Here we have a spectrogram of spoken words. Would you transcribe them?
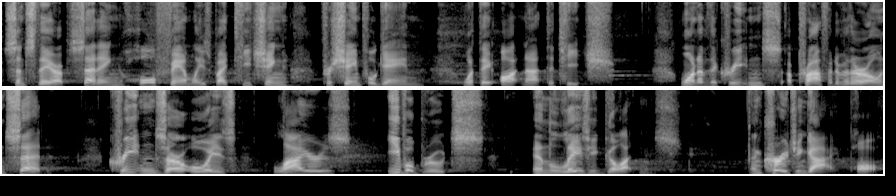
since they are upsetting whole families by teaching for shameful gain what they ought not to teach. One of the Cretans, a prophet of their own, said, Cretans are always liars, evil brutes, and lazy gluttons. Encouraging guy, Paul,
